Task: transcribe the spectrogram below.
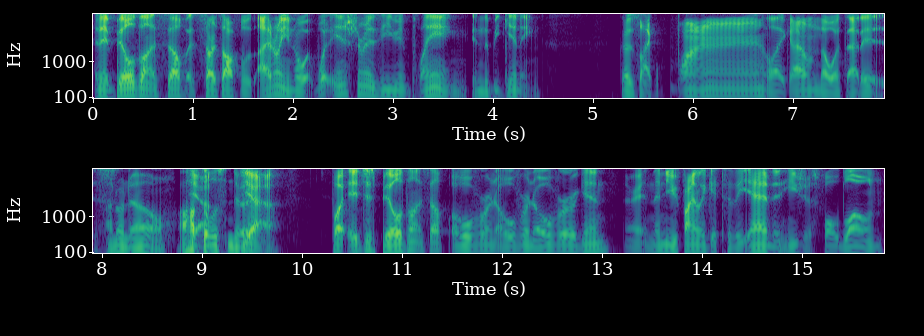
and it builds on itself. It starts off with I don't even know what what instrument is he even playing in the beginning. Because like, like I don't know what that is. I don't know. I'll have to listen to it. Yeah. But it just builds on itself over and over and over again. All right. And then you finally get to the end and he's just full blown.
